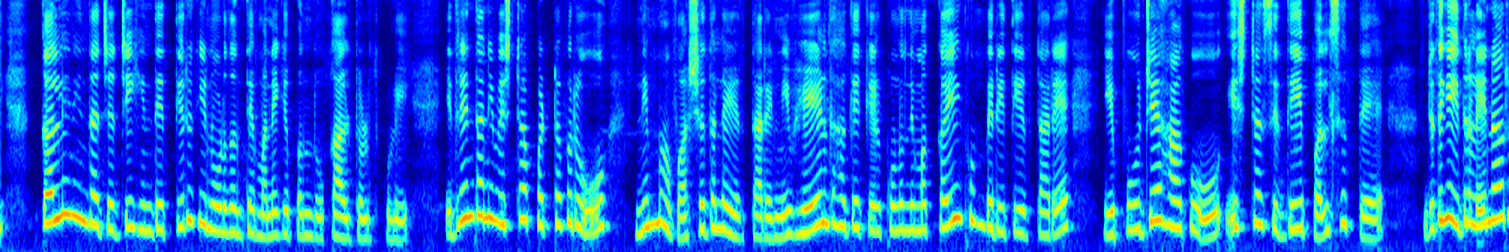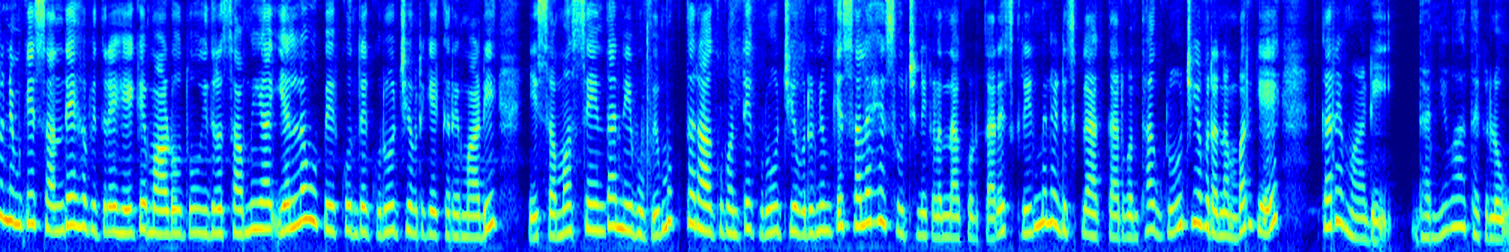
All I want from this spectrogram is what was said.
ಕಲ್ಲಿನಿಂದ ಜಜ್ಜಿ ಹಿಂದೆ ತಿರುಗಿ ನೋಡದಂತೆ ಮನೆಗೆ ಬಂದು ಕಾಲು ತೊಳೆದುಕೊಳ್ಳಿ. ಇದರಿಂದ ನೀವು ಇಷ್ಟಪಟ್ಟವರು ನಿಮ್ಮ ವಶದಲ್ಲೇ ಇರ್ತಾರೆ. ನೀವು ಹೇಳ್ದ ಹಾಗೆ ಕೇಳಿಕೊಂಡು ನಿಮ್ಮ ಕೈಗೊಂಬೆ ರೀತಿ ಇರ್ತಾರೆ. ಈ ಪೂಜೆ ಹಾಗೂ ಇಷ್ಟ ಸಿದ್ಧಿ ಫಲಿಸುತ್ತೆ. ಜೊತೆಗೆ ಇದರಲ್ಲಿ ಏನಾದರೂ ನಿಮಗೆ ಸಂದೇಹವಿದ್ದರೆ ಹೇಗೆ ಮಾಡೋದು, ಇದರ ಸಮಯ ಎಲ್ಲವೂ ಬೇಕು ಅಂದರೆ ಗುರೂಜಿಯವರಿಗೆ ಕರೆ ಮಾಡಿ. ಈ ಸಮಸ್ಯೆಯಿಂದ ನೀವು ವಿಮುಕ್ತರಾಗುವಂತೆ ಗುರೂಜಿಯವರು ನಿಮಗೆ ಸಲಹೆ ಸೂಚನೆಗಳನ್ನು ಕೊಡ್ತಾರೆ. ಸ್ಕ್ರೀನ್ ಮೇಲೆ ಡಿಸ್ಪ್ಲೇ ಆಗ್ತಾ ಇರುವಂಥ ಗುರೂಜಿಯವರ ನಂಬರ್ಗೆ ಕರೆ ಮಾಡಿ. ಧನ್ಯವಾದಗಳು.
